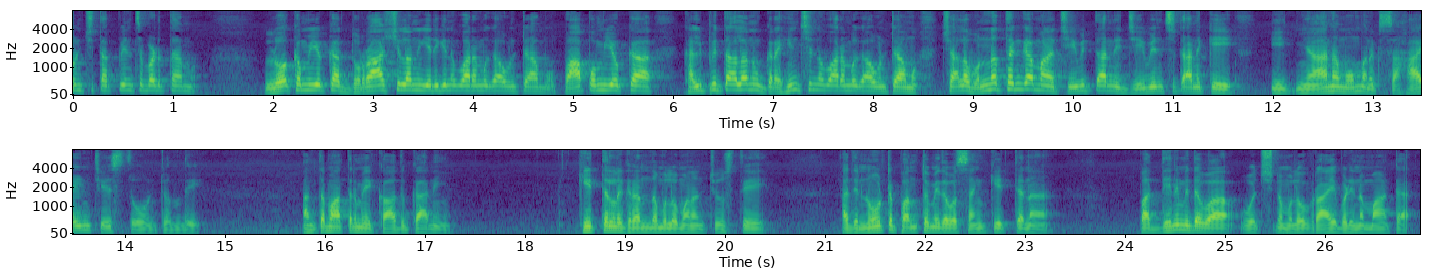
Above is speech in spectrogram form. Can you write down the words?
నుంచి తప్పించబడతాము. లోకం యొక్క దురాశలను ఎరిగిన వారముగా ఉంటాము. పాపం యొక్క కల్పితాలను గ్రహించిన వారముగా ఉంటాము. చాలా ఉన్నతంగా మన జీవితాన్ని జీవించడానికి ఈ జ్ఞానము మనకు సహాయం చేస్తూ ఉంటుంది. అంత మాత్రమే కాదు కానీ కీర్తనల గ్రంథములో మనం చూస్తే అది నూట పంతొమ్మిదవ సంకీర్తన పద్దెనిమిదవ వచనములో వ్రాయబడిన మాట.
